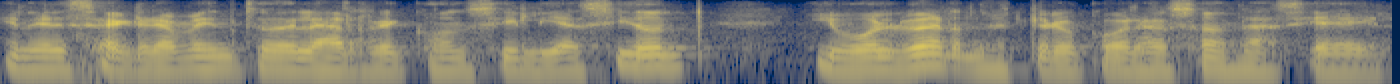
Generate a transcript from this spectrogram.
en el sacramento de la reconciliación y volver nuestro corazón hacia Él.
